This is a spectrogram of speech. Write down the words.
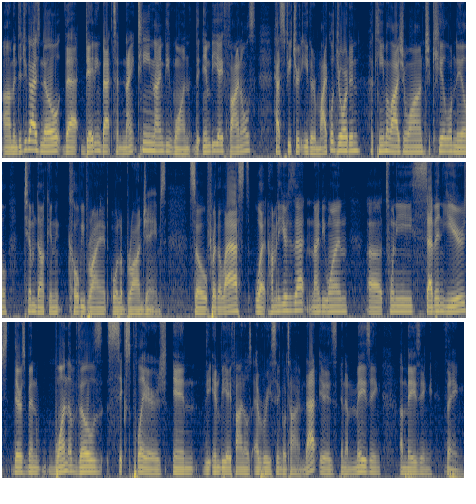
Um, and did you guys know that dating back to 1991, the NBA Finals has featured either Michael Jordan, Hakeem Olajuwon, Shaquille O'Neal, Tim Duncan, Kobe Bryant, or LeBron James? So for the last, what, how many years is that? 91, uh, 27 years, there's been one of those six players in the NBA Finals every single time. That is an amazing, amazing thing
